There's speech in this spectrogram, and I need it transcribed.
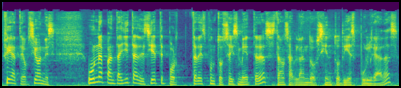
Fíjate, opciones. Una pantallita de 7 por 3.6 metros, estamos hablando 110 pulgadas.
